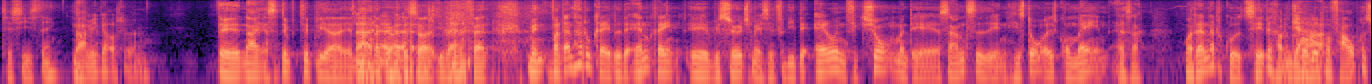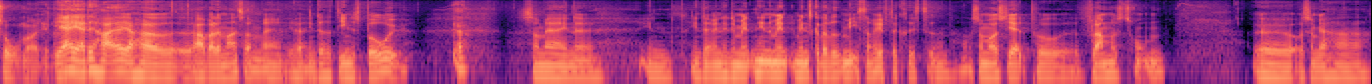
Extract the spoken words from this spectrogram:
til sidst. Ikke? Det nej. vi ikke afsløre nu. Øh, nej, altså det, det bliver nej, der gør det så i hvert fald. Men hvordan har du grebet det an rent øh, researchmæssigt? Fordi det er jo en fiktion, men det er samtidig en historisk roman. Altså, hvordan er du gået til det? Har du trukket har... på fagpersoner? Eller? Ja, ja, det har jeg. Jeg har arbejdet meget sammen med jeg har en, der hedder Dines Bogø, ja. som er en, øh, en, en, en men, en af de mennesker, der ved mest om efterkrigstiden, og som også hjalp på øh, Flamme øh, og som jeg har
